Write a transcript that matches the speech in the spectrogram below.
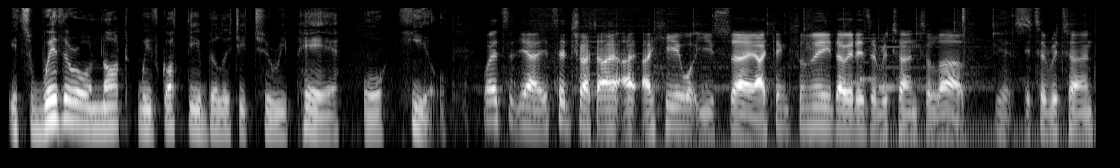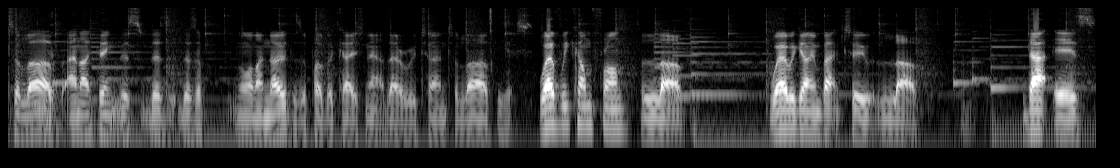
It's whether or not we've got the ability to repair or heal. Well, it's, yeah, it's interesting. I, I, I hear what you say. I think for me, though, it is a return to love. Yes. It's a return to love, and I think there's, there's, there's a well, I know there's a publication out there, a return to love. Yes. Where have we come from? Love. Where are we going back to? Love. That is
